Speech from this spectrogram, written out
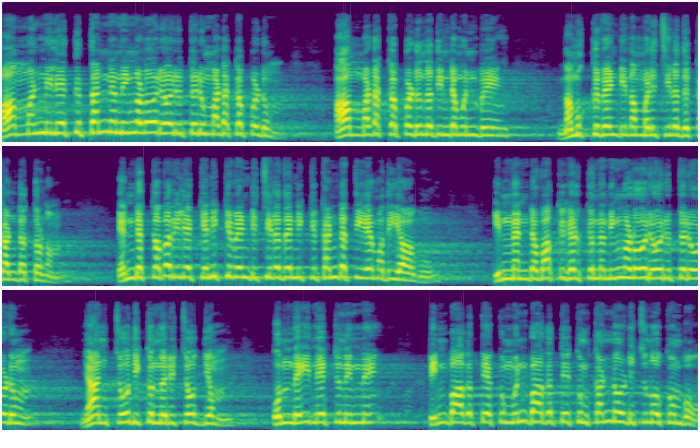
ആ മണ്ണിലേക്ക് തന്നെ നിങ്ങൾ ഓരോരുത്തരും മടക്കപ്പെടും ആ മടക്കപ്പെടുന്നതിന്റെ മുൻപ് നമുക്ക് വേണ്ടി നമ്മൾ ചിലത് കണ്ടെത്തണം. എന്റെ കബറിലേക്ക് എനിക്ക് വേണ്ടി ചിലത് എനിക്ക് കണ്ടെത്തിയേ മതിയാകൂ. ഇന്നെന്റെ വാക്ക് കേൾക്കുന്ന നിങ്ങൾ ഓരോരുത്തരോടും ഞാൻ ചോദിക്കുന്നൊരു ചോദ്യം. ഒന്നേ നേറ്റു നിന്ന് പിൻഭാഗത്തേക്കും മുൻഭാഗത്തേക്കും കണ്ണോടിച്ചു നോക്കുമ്പോൾ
